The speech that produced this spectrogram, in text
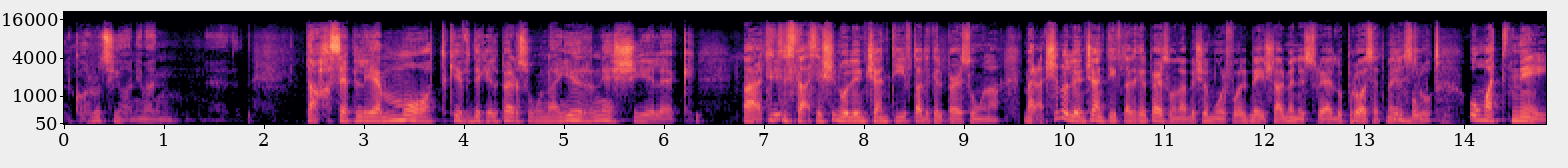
Il-korruzzjoni man taħseb li hemm mod kif dik il-persuna jirnexxielek Ara, trid tistaqsi x'inhu l-inċentiv ta' dik il-persuna. Mela, x'inhu l-inċentiv ta' dik il-persuna biex imur fuq il-page tal-Ministru jgħidu proset Ministru. Huma tnej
